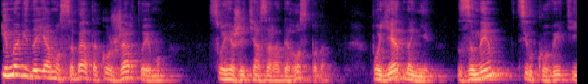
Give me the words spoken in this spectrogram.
і ми віддаємо себе, також жертвуємо своє життя заради Господа, поєднані з ним в цілковитій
